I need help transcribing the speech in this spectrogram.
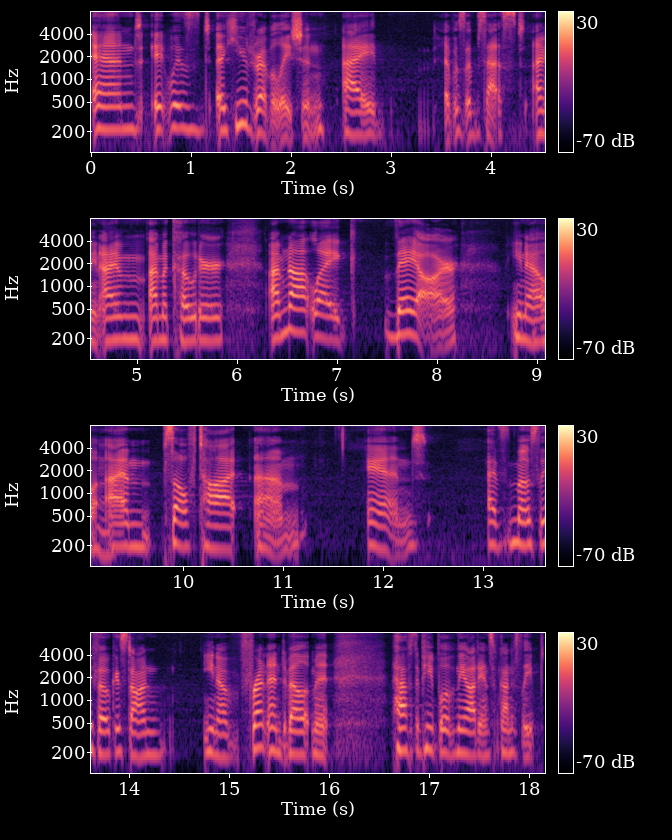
and it was a huge revelation. I, I was obsessed. I mean, I'm I'm a coder. I'm not like they are. You know, I'm self-taught, um, and I've mostly focused on you know front end development. Half the people in the audience have gone to sleep,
